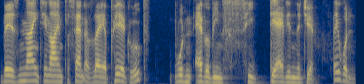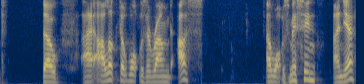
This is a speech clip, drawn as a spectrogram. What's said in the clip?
there's 99% of their peer group wouldn't ever been see dead in the gym. They wouldn't. So I, I, looked at what was around us and what was missing, and yeah,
